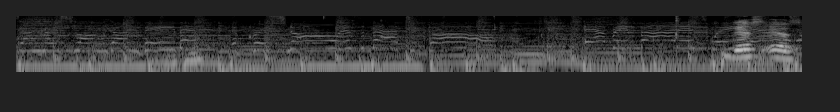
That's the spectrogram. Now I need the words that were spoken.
Summer's long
